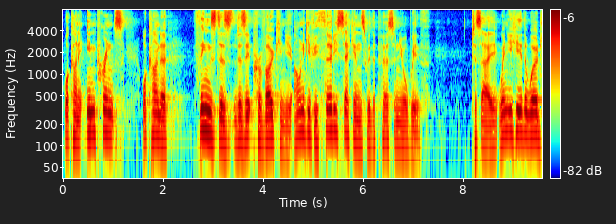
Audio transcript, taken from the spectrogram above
what kind of imprints, what kind of things does, does it provoke in you? I want to give you 30 seconds with the person you're with to say, when you hear the word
